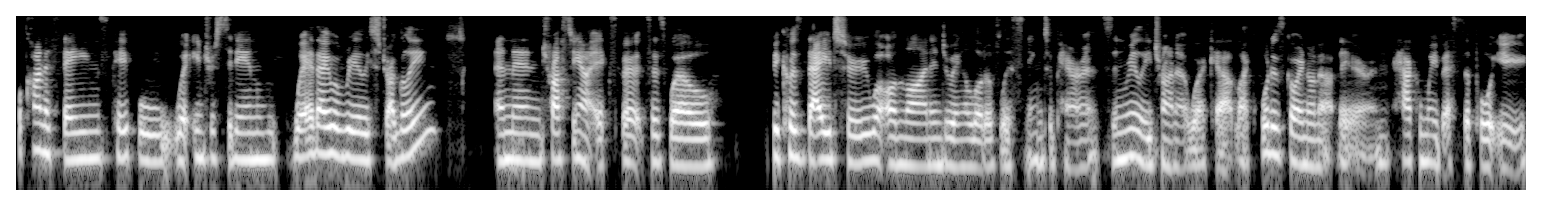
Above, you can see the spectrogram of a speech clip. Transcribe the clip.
what kind of themes people were interested in, where they were really struggling, and then trusting our experts as well because they too were online and doing a lot of listening to parents and really trying to work out like what is going on out there and how can we best support you.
